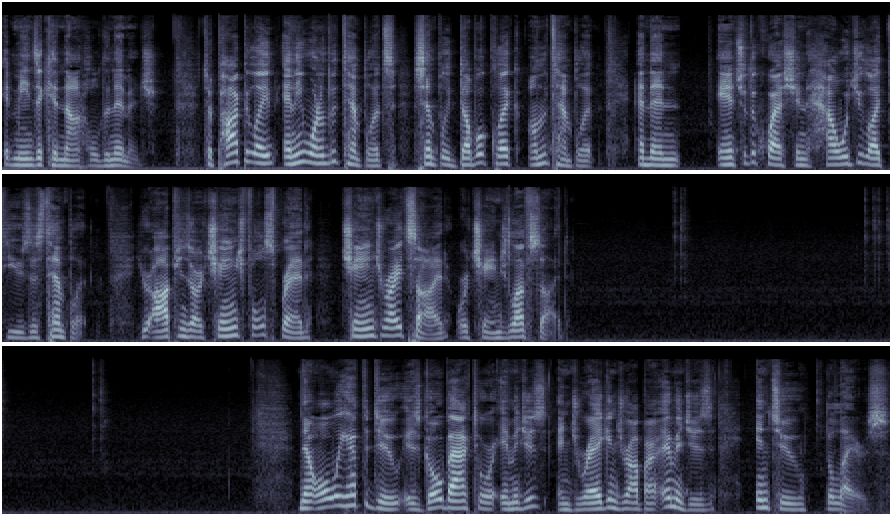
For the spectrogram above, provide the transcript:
it means it cannot hold an image. To populate any one of the templates, simply double click on the template and then answer the question, how would you like to use this template? Your options are change full spread, change right side, or change left side. Now all we have to do is go back to our images and drag and drop our images into the layers.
